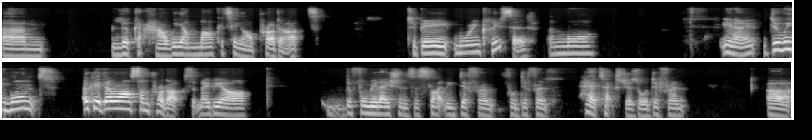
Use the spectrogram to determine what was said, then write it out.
um, look at how we are marketing our product to be more inclusive and more you know do we want okay there are some products that maybe are the formulations are slightly different for different hair textures or different uh,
